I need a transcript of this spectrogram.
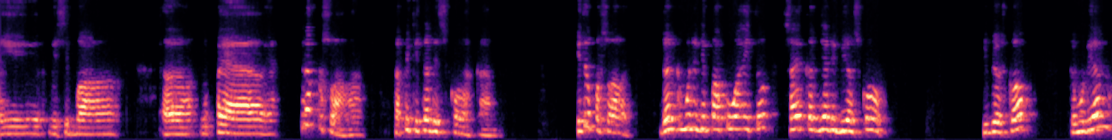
air, ngisi bak, uh, ngepel, ya. Tidak persoalan. Tapi kita disekolahkan. Itu persoalan. Dan kemudian di Papua itu, saya kerja di bioskop. Di bioskop, kemudian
